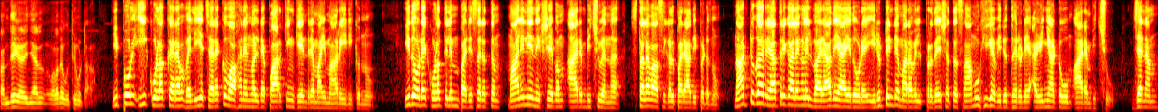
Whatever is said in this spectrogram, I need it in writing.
സന്ധ്യ കഴിഞ്ഞാൽ വളരെ ബുദ്ധിമുട്ടാണ്. ഇപ്പോൾ ഈ കുളക്കര വലിയ ചരക്ക് വാഹനങ്ങളുടെ പാർക്കിംഗ് കേന്ദ്രമായി മാറിയിരിക്കുന്നു. ഇതോടെ കുളത്തിലും പരിസരത്തും മാലിന്യ നിക്ഷേപം ആരംഭിച്ചുവെന്ന് സ്ഥലവാസികൾ പരാതിപ്പെടുന്നു. നാട്ടുകാർ രാത്രികാലങ്ങളിൽ വരാതെയായതോടെ ഇരുട്ടിന്റെ മറവിൽ പ്രദേശത്ത് സാമൂഹിക വിരുദ്ധരുടെ അഴിഞ്ഞാട്ടവും ആരംഭിച്ചു. ജനം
